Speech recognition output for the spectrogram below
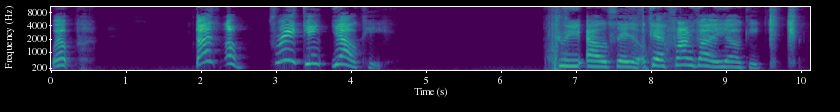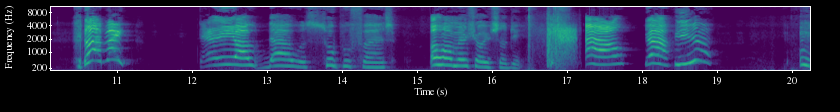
Well, that's a freaking key. Three hours later. Okay, I finally got a key. Ah, mate! Damn, that was super fast. Oh, I'm gonna show you something. Ow! Yeah, yeah.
